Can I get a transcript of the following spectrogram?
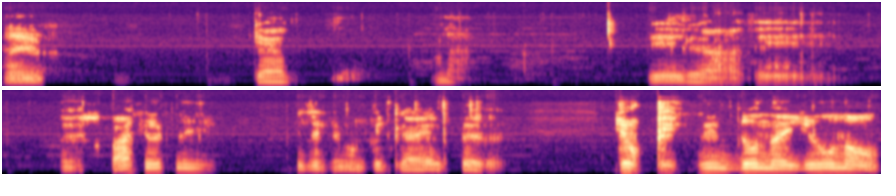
Eh, que la de la de espacio que dice que traer, pero yo que no hay uno.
